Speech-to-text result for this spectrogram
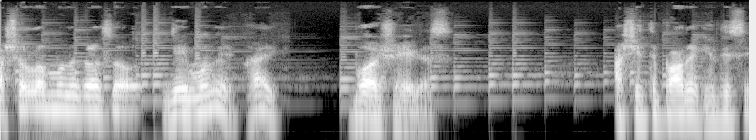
আসলে মনে করছ যে মনে ভাই বয়স হয়ে গেছে। আশিতে পাও রেখে দিছি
